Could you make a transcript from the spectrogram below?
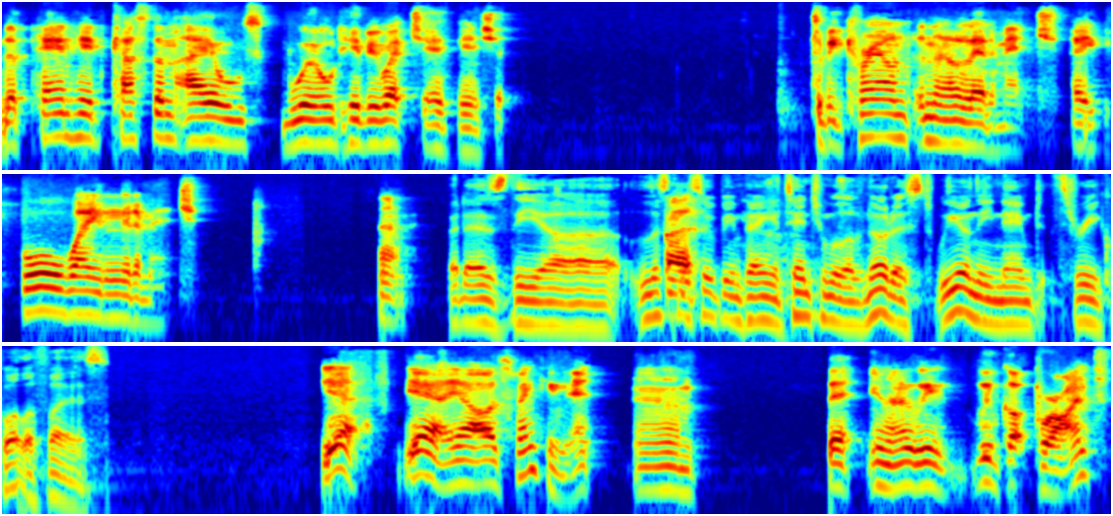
The Panhead Custom Ales World Heavyweight Championship to be crowned in a ladder match, a four-way ladder match. Um, But as the uh, listeners Uh, who've been paying attention will have noticed, we only named three qualifiers. Yeah, yeah, yeah. I was thinking that. Um, that you know we we've got Bryant,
